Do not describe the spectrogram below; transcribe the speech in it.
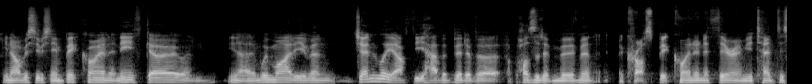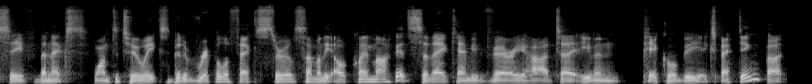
you know, obviously we've seen Bitcoin and ETH go, and you know, we might even generally after you have a bit of a, a, positive movement across Bitcoin and Ethereum, you tend to see for the next one to two weeks a bit of ripple effects through some of the altcoin markets. So they can be very hard to even pick or be expecting, but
